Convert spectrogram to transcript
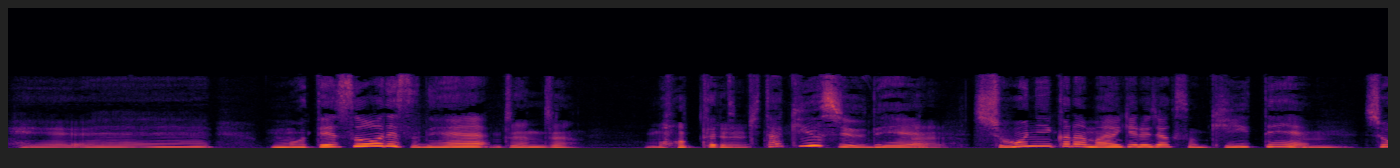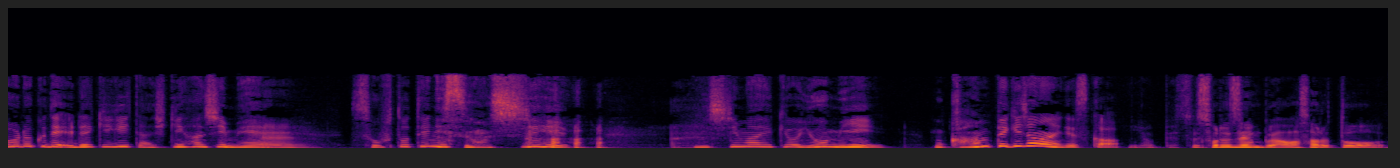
へえモテそうですね。全然。持っだってて北九州でえ小2からマイケル・ジャクソン聞いて、小6でエレキギター弾き始め、えソフトテニスをし 三島由紀夫読みもう完璧じゃないですか。えいや別にそれ全部合わさると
